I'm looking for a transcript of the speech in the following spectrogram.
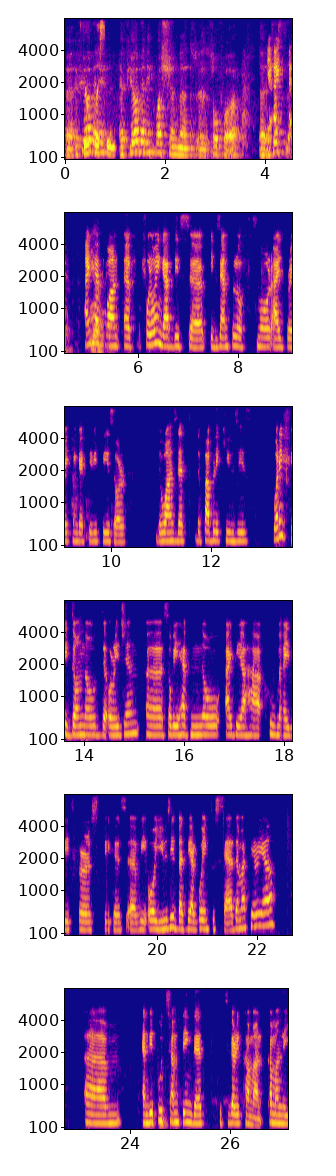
Uh, if you No have question. any, if you have any question uh, so far, uh, Yeah, I- just I Yeah. have one, uh, following up this uh, example of small ice-breaking activities or the ones that the public uses. What if we don't know the origin? Uh, so we have no idea how, who made it first because uh, we all use it, but we are going to sell the material. Um, and we put something that it's very common, commonly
